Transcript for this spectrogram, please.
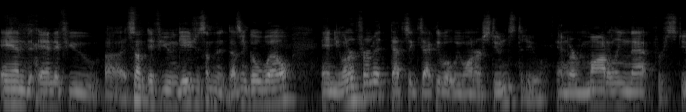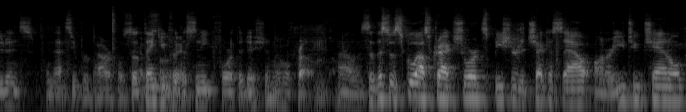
And and if you uh, some, if you engage in something that doesn't go well and you learn from it, that's exactly what we want our students to do, and we're modeling that for students, and that's super powerful. So thank you for the sneak fourth edition. No problem. Um, so this was Schoolhouse Crack Shorts. Be sure to check us out on our YouTube channel.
